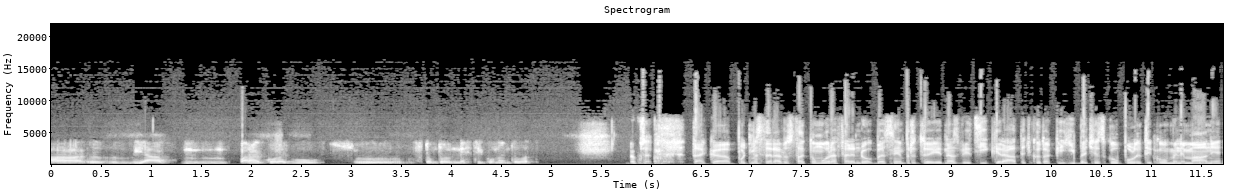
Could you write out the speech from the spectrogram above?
a já um, pana kolegu v tomto nechci komentovat. Dobře, tak uh, pojďme se teda dostat k tomu referendu obecně, protože jedna z věcí, která teď taky hýbe českou politikou minimálně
